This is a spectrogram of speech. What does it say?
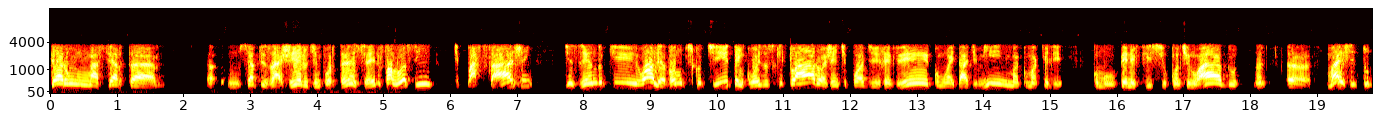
deram uma certa um certo exagero de importância. Ele falou assim de passagem, dizendo que, olha, vamos discutir, tem coisas que, claro, a gente pode rever, como a idade mínima, como aquele, como benefício continuado, né? Uh, mas tudo,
